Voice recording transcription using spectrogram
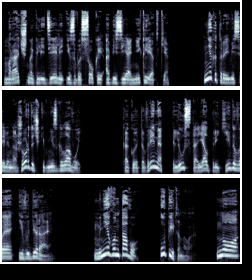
мрачно глядели из высокой обезьяньей клетки. Некоторые висели на жердочке вниз головой. Какое-то время Лю стоял, прикидывая и выбирая. «Мне вон того, упитанного. Но...»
